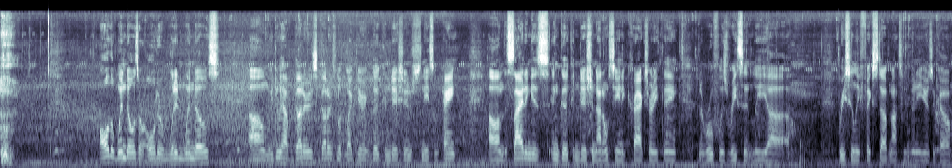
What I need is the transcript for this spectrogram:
all the windows are older wooden windows. Um, we do have gutters. Gutters look like they're in good condition, just need some paint. Um, the siding is in good condition. I don't see any cracks or anything. The roof was recently uh, recently fixed up not too many years ago.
